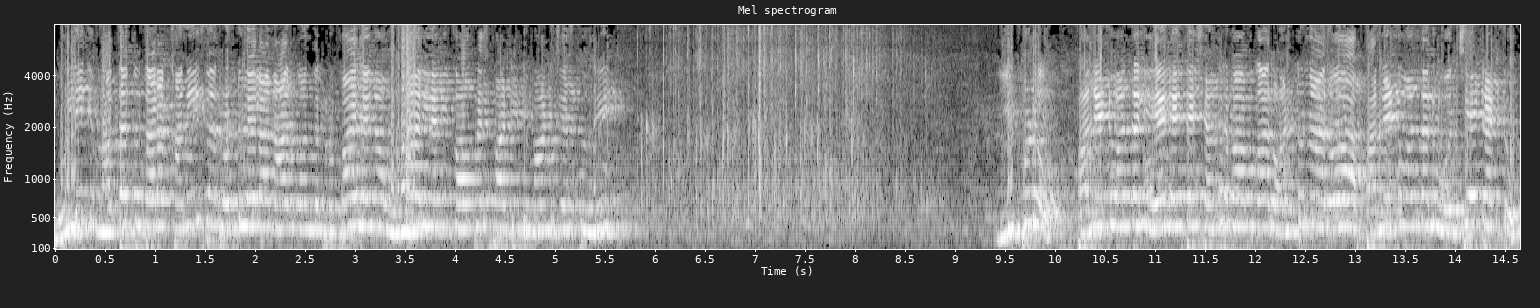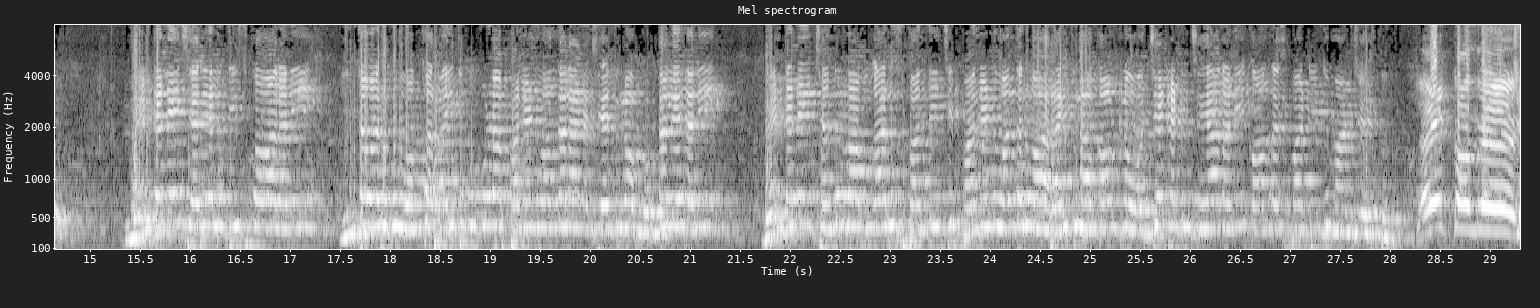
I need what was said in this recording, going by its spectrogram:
ఉల్లికి మద్దతు ధర కనీసం రెండు వేల నాలుగు వందల రూపాయలైనా ఉండాలి అని కాంగ్రెస్ పార్టీ డిమాండ్ చేస్తుంది. ఇప్పుడు పన్నెండు వందలు ఏదైతే చంద్రబాబు గారు అంటున్నారో ఆ పన్నెండు వందలు వచ్చేటట్టు వెంటనే చర్యలు తీసుకోవాలని ఇంతవరకు ఒక్క రైతుకు కూడా పన్నెండు వందలు ఆయన చేతిలో ముట్టలేదని వెంటనే చంద్రబాబు గారు స్పందించి పన్నెండు వందలు ఆ రైతుల అకౌంట్లో వచ్చేటట్టు చేయాలని కాంగ్రెస్ పార్టీ డిమాండ్ చేస్తుంది. జై కాంగ్రెస్!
